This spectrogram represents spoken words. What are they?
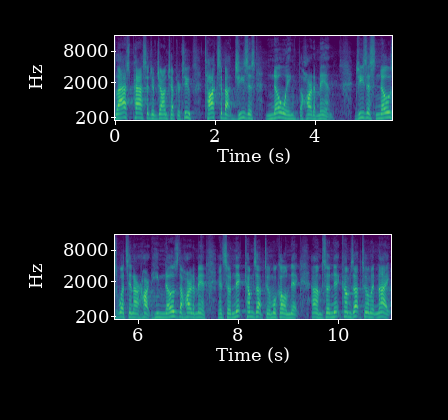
last passage of John chapter 2 talks about Jesus knowing the heart of man. Jesus knows what's in our heart. He knows the heart of man. And so Nick comes up to him. We'll call him Nick. Um, so Nick comes up to him at night,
